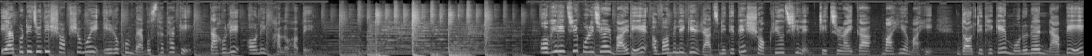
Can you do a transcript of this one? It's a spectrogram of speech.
এয়ারপোর্টে যদি সবসময় এরকম ব্যবস্থা থাকে, তাহলে অনেক ভালো হবে। অভিনেত্রী পরিচয়ের বাইরে আওয়ামী লীগের রাজনীতিতে সক্রিয় ছিলেন চিত্রনায়িকা মাহিয়া মাহি। দলটি থেকে মনোনয়ন না পেয়ে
